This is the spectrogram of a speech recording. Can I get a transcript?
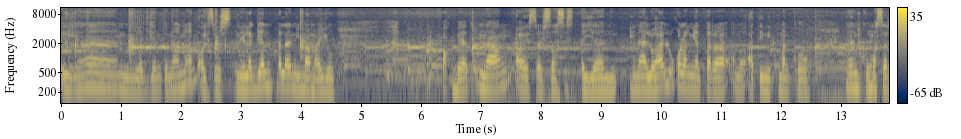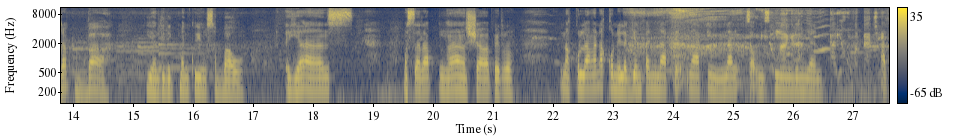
ayan, nilagyan ko na ng oysters. Nilagyan pala ni mama yung pakbet ng oyster sauce. Ayan, hinalo-halo ko lang yan para ano, at tinikman ko. Yan, kung masarap ba. Yan, tinikman ko yung sabaw. Ayan, masarap nga siya pero nakulangan ako nilagyan pa nakin, nakin ng kaunting ganyan. At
